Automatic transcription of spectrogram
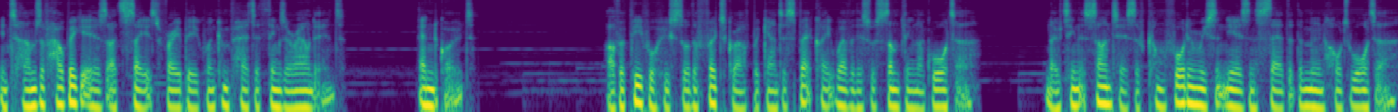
In terms of how big it is, I'd say it's very big when compared to things around it. End quote. Other people who saw the photograph began to speculate whether this was something like water, noting that scientists have come forward in recent years and said that the moon holds water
